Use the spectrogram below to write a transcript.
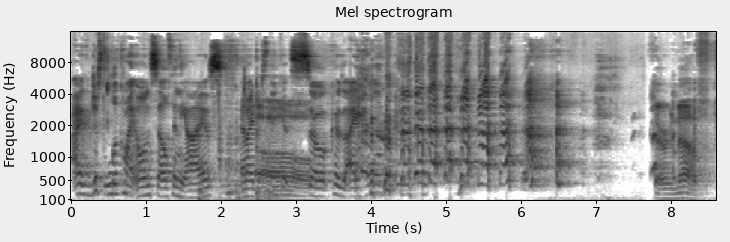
I just look my own self in the eyes, and I just think Oh. it's so oh. because I hold. Fair enough.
